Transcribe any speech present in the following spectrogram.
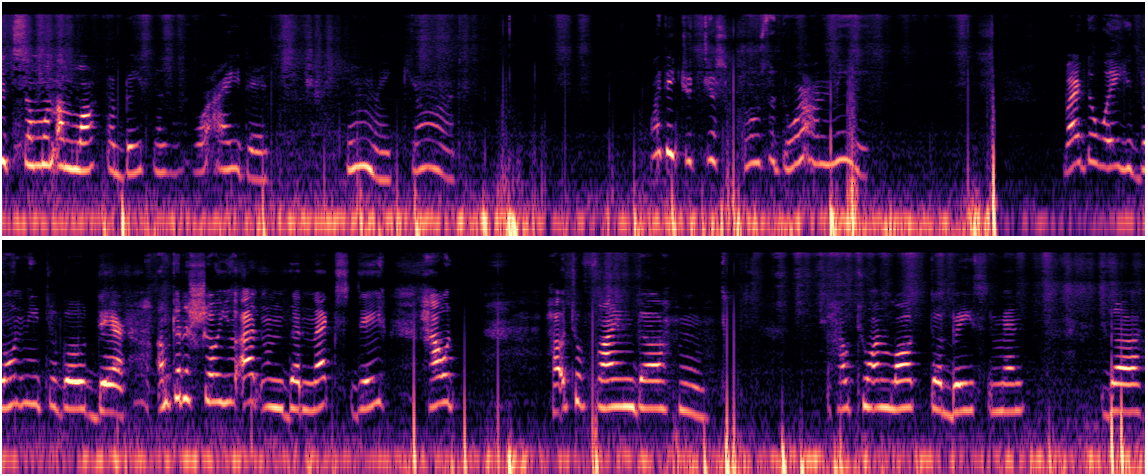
did someone unlock the basement before I did? Oh my god. Why did you just close the door on me? By the way, you don't need to go there. I'm gonna show you at the next day how how to find the hmm, how to unlock the basement the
